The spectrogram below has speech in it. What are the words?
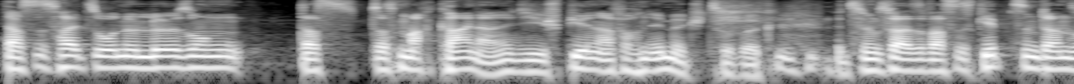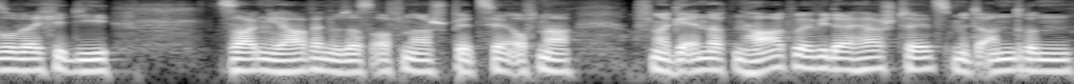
Das ist halt so eine Lösung, das, das macht keiner. Ne? Die spielen einfach ein Image zurück. Beziehungsweise was es gibt, sind dann so welche, die sagen, ja, wenn du das auf einer speziell, auf einer, auf einer geänderten Hardware wiederherstellst mit anderen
